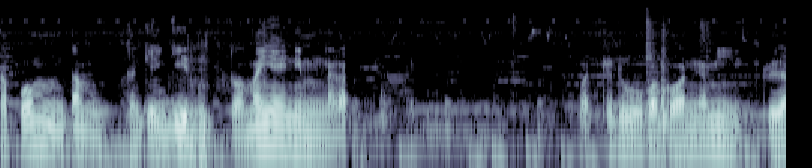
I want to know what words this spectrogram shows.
กับผมตำกางเกงยีนตัวไม้ใหญ่นิ่มนะครับ วัสดุอุปกรณ์ก็มีเรือ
